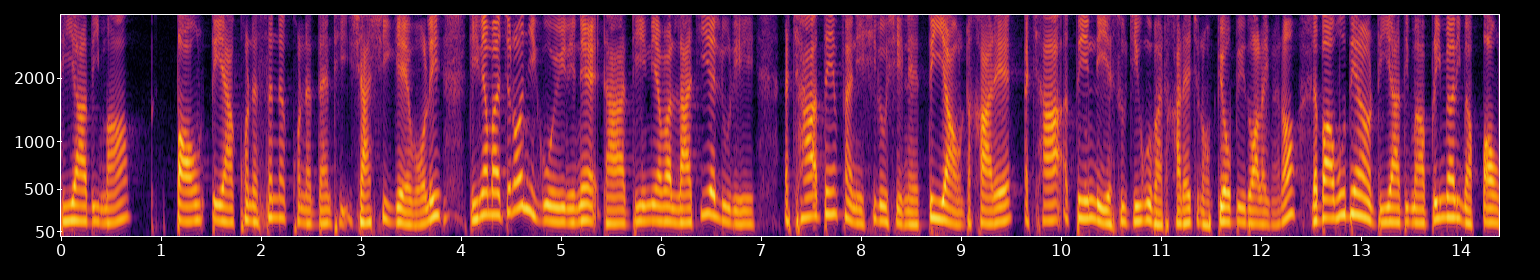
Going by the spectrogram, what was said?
ဒီယာဒီမှာ ပေါင်း189တန်းထိရရှိခဲ့ပါလေဒီနေရာမှာကျွန်တော်ညီကိုတွေအနေနဲ့ဒါဒီနေရာမှာလာကြည့်ရလူတွေအခြားအသင်းဖန်တွေရှိလို့ရှိရင်လည်းသိရအောင်တခါတည်းအခြားအသင်းတွေရဲ့စုကြည်ငွေပါတခါတည်းကျွန်တော်ပြောပြသွားလိုက်မယ်နော်လပါဘူးတင်းတော့ဒီယာဒီမှာပရီးမီးယားလိမှာပေါင်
